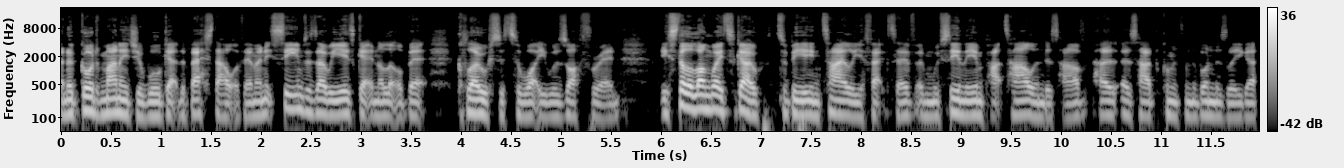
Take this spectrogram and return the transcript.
and a good manager will get the best out of him. And it seems as though he is getting a little bit closer to what he was offering. He's still a long way to go to be entirely effective, and we've seen the impact Haaland has have has had coming from the Bundesliga.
